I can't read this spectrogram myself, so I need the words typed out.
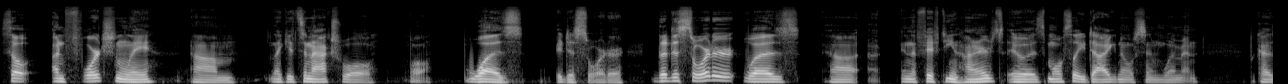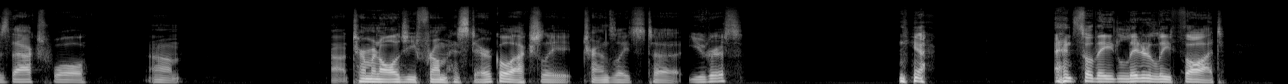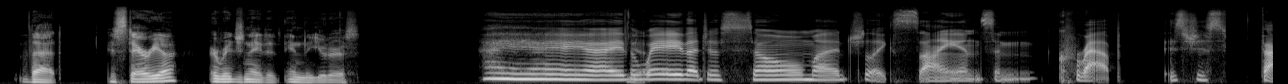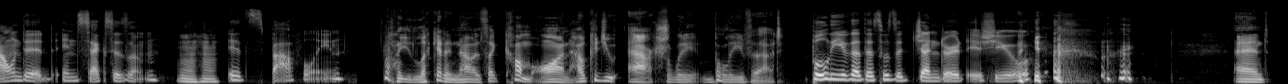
So unfortunately, um, like it's an actual well was a disorder. The disorder was uh, in the 1500s. It was mostly diagnosed in women because the actual um, uh, terminology from hysterical actually translates to uterus. Yeah. And so they literally thought that hysteria originated in the uterus. Ay, ay, ay, the Yeah. way that just so much like science and crap is just founded in sexism. Mm-hmm. It's baffling. Well, you look at it now, it's like, come on, how could you actually believe that? Believe that this was a gendered issue. And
